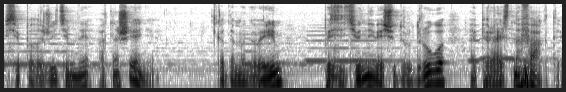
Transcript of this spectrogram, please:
все положительные отношения. Когда мы говорим позитивные вещи друг другу, опираясь на факты.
